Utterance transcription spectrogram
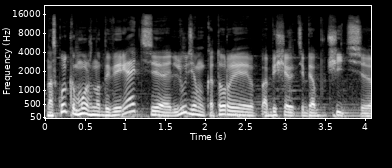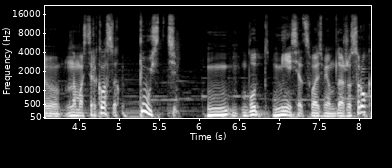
насколько можно доверять э, людям, которые обещают тебя обучить на мастер-классах, пусть вот месяц возьмем даже срок,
